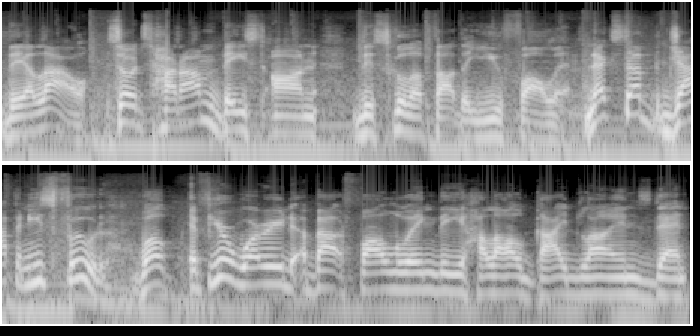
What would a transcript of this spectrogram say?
they allow. So it's haram based on the school of thought that you fall in. Next up, Japanese food. Well, if you're worried about following the halal guidelines, then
